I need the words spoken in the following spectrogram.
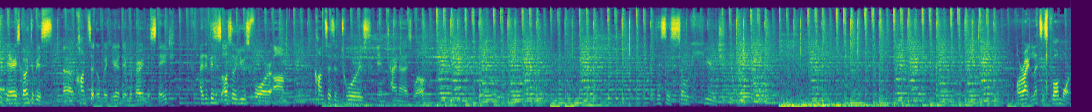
Think there is going to be a uh, concert over here. They're preparing the stage. I think this is also used for um, concerts and tours in China as well. This is so huge. All right, let's explore more.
